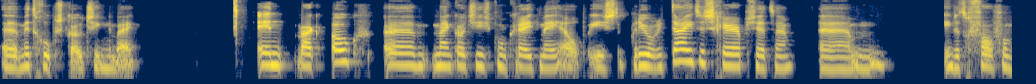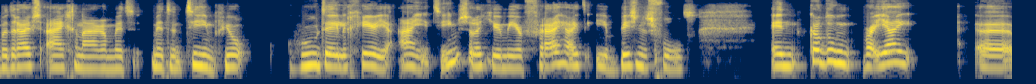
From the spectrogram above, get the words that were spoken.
Uh, met groepscoaching erbij. En waar ik ook uh, mijn coaches concreet mee help, is de prioriteiten scherp zetten. Um, in het geval van bedrijfseigenaren met, met een team, joh, hoe delegeer je aan je team, zodat je meer vrijheid in je business voelt en kan doen waar jij, uh,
